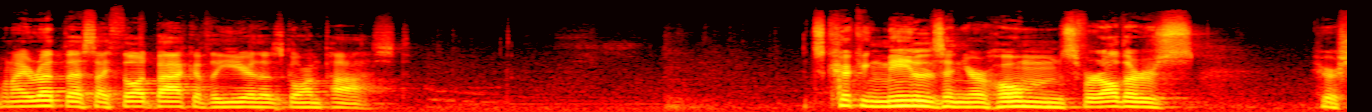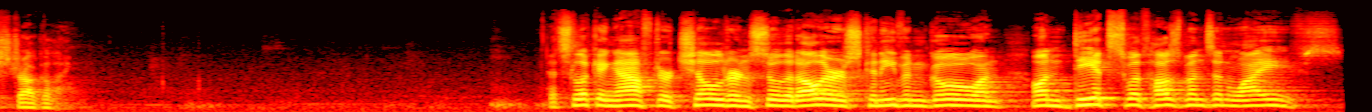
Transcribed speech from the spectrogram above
When I read this, I thought back of the year that's gone past. It's cooking meals in your homes for others who are struggling. It's looking after children so that others can even go on, on dates with husbands and wives.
